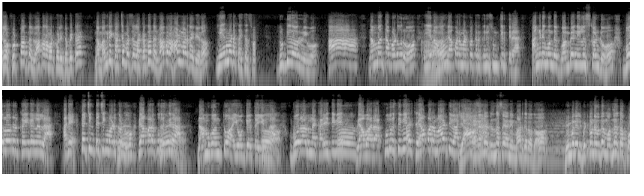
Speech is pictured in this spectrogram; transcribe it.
ಏನೋ ಫುಟ್ಪಾತ್ನಲ್ಲಿ ವ್ಯಾಪಾರ ಮಾಡ್ಕೊಳ್ಳಿ ಅಂತ ಬಿಟ್ರೆ ನಮ್ಮ ಅಂಗಡಿ ಕಸ್ಟಮರ್ಸ್ ಎಲ್ಲ ಕರೆದು ನಾನು ವ್ಯಾಪಾರ ಹಾಳು ಮಾಡ್ತಾ ಇದೆಯೇನೋ? ಏನ್ ಮಾಡಕ್ಕಾಯ್ತದ ಸ್ವಾಮಿ? ದುಡ್ಡಿರೋರು ನೀವು. ಆ ನಮ್ಮಂತ ಬಡವರು ಏನೋ ಒಂದ್ ವ್ಯಾಪಾರ ಮಾಡ್ಕೋತಾರ ಅಂತ ನೀವು ಸುಮ್ತಿರ್ತೀರಾ? ಅಂಗಡಿ ಮುಂದೆ ಗೊಂಬೆ ನಿಲ್ಲಿಸ್ಕೊಂಡು ಬರೋರ ಕೈಗಳನ್ನೆಲ್ಲ ಅದೇ ಟಚಿಂಗ್ ಟಚಿಂಗ್ ಮಾಡ್ಕೊಂಡು ವ್ಯಾಪಾರ ಕುದುರ್ತೀರಾ? ನಮ್ಗಂತೂ ಅಯೋಗ್ಯತೆ ಇಲ್ಲ ಬೋರರ್ನ ಕರಿತೀವಿ ವ್ಯವಹಾರ ಕುದುರಿಸ್ತೀವಿ ವ್ಯಾಪಾರ ಮಾಡ್ತೀವಿ ಅಷ್ಟೇ. ಯಾವ ಬಿಸ್ನೆಸ್ ನೀನ್ ಮಾಡ್ತಿರೋದು ನಿಮ್ಮನೇಲಿ ಬಿಟ್ಕೊಂಡಿರೋದೇ ಮೊದಲೇ ತಪ್ಪು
